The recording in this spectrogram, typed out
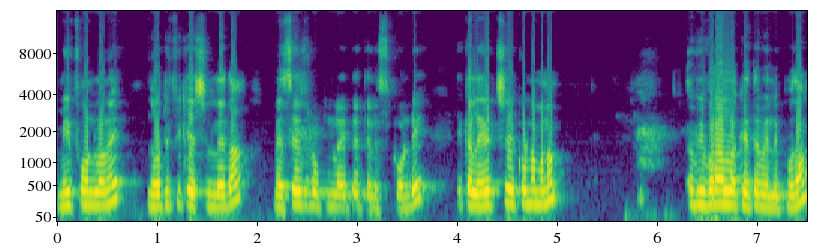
మీ ఫోన్లోనే నోటిఫికేషన్ లేదా మెసేజ్ రూపంలో అయితే తెలుసుకోండి. ఇక లేట్ చేయకుండా మనం వివరాల్లోకి అయితే వెళ్ళిపోదాం.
